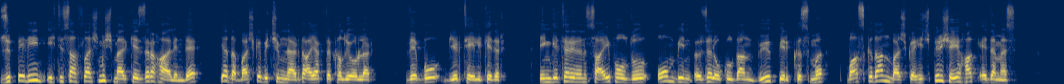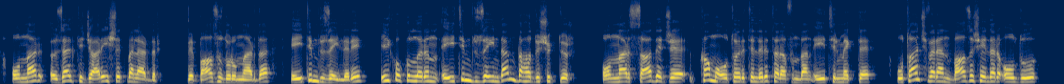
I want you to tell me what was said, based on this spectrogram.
züppeliğin ihtisaslaşmış merkezleri halinde ya da başka biçimlerde ayakta kalıyorlar ve bu bir tehlikedir. İngiltere'nin sahip olduğu 10 bin özel okuldan büyük bir kısmı baskıdan başka hiçbir şeyi hak edemez. Onlar özel ticari işletmelerdir ve bazı durumlarda eğitim düzeyleri ilkokulların eğitim düzeyinden daha düşüktür. Onlar sadece kamu otoriteleri tarafından eğitilmekte, utanç veren bazı şeyler olduğu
